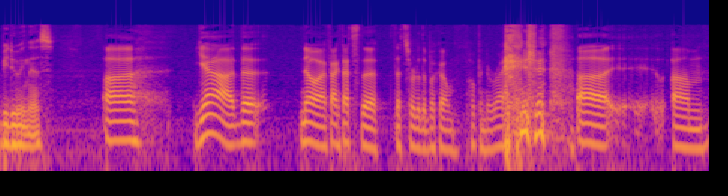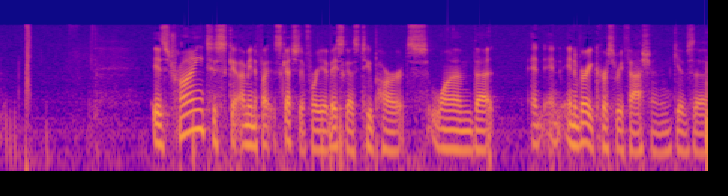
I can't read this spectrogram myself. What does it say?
be doing this? Uh, yeah, the no. In fact, that's the that's sort of the book I'm hoping to write. uh, um, is trying to sketch. I mean, if I sketched it for you, it basically has two parts. One that, and, and in a very cursory fashion, gives a,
